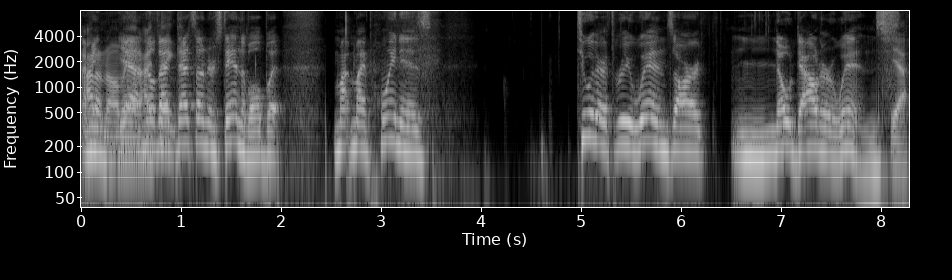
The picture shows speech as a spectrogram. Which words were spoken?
I don't know, Yeah, man. I no, that, think- that's understandable. But my, my point is, two of their three wins are no doubter wins. Yeah.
